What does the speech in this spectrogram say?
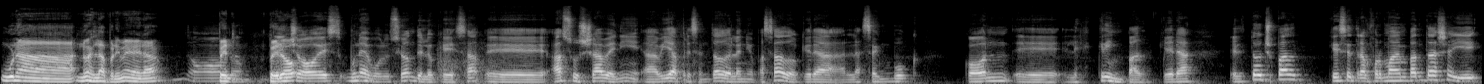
Una no es la primera, No, Pero- no. pero- de hecho, es una evolución de lo que eh, Asus ya venía, había presentado el año pasado, que era la ZenBook con eh, el screenpad, que era el touchpad que se transformaba en pantalla y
